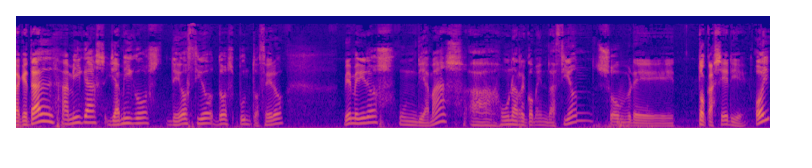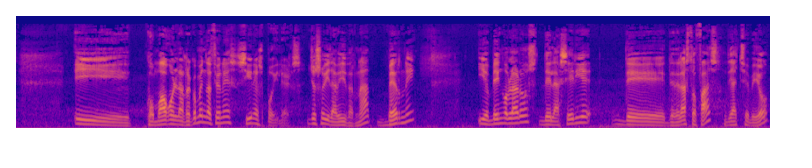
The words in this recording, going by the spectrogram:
Hola, ¿qué tal, amigas y amigos de Ocio 2.0? Bienvenidos un día más a una recomendación sobre Toca Serie hoy. Y como hago en las recomendaciones, sin spoilers. Yo soy David Bernat, Bernie, y os vengo a hablaros de la serie de, The Last of Us, de HBO.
